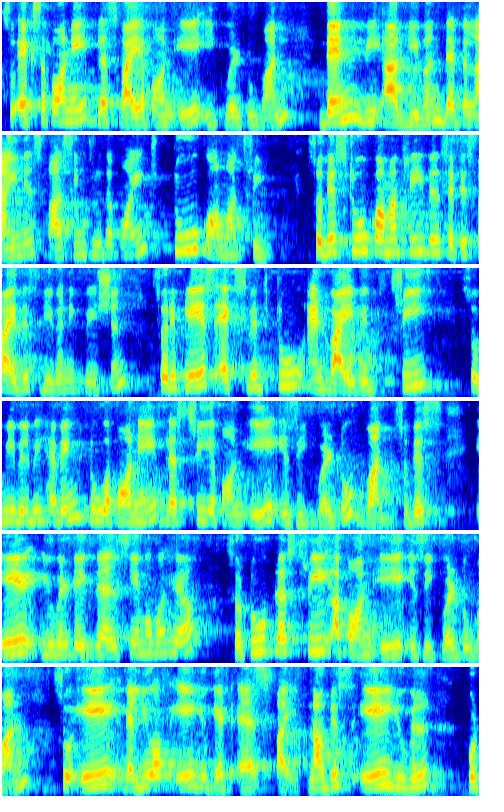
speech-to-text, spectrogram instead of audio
So x upon a plus y upon a equal to 1. Then we are given that the line is passing through the point 2 comma 3. So this 2 comma 3 will satisfy this given equation. So replace x with 2 and y with 3. So we will be having 2 upon a plus 3 upon a is equal to 1. So this a you will take the LCM over here. So 2 plus 3 upon A is equal to 1. So A value of A you get as 5. Now this A you will put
